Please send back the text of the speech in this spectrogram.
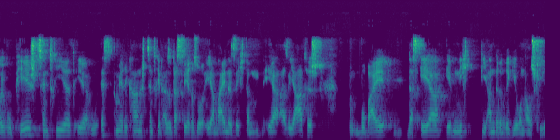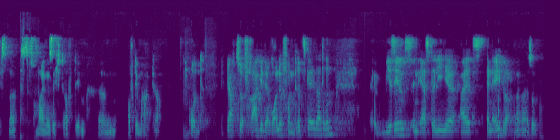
europäisch zentriert, eher US-amerikanisch zentriert. Also das wäre so eher meine Sicht. Dann eher asiatisch, wobei das eher eben nicht die anderen Regionen ausschließt. Ne? Das ist so meine Sicht auf dem, ähm, auf dem Markt, ja. Mhm. Und ja, zur Frage der Rolle von Gritzgeld da drin. Wir sehen uns in erster Linie als Enabler. Ne? Also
